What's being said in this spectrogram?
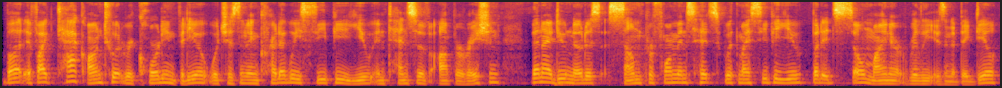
But if I tack onto it recording video, which is an incredibly CPU intensive operation, then I do notice some performance hits with my CPU, but it's so minor it really isn't a big deal,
